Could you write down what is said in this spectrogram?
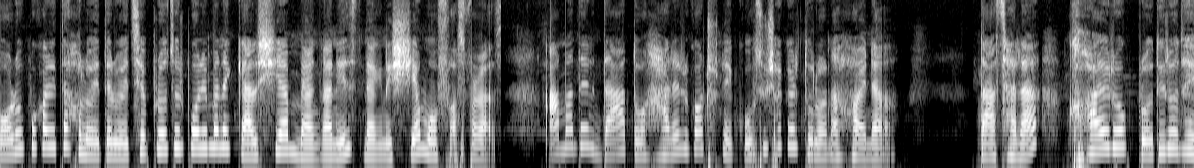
বড় উপকারিতা হলো এতে রয়েছে প্রচুর পরিমাণে ক্যালসিয়াম, ম্যাঙ্গানিজ, ম্যাগনেসিয়াম ও ফসফরাস। আমাদের দাঁত ও হাড়ের গঠনে কচু শাকের তুলনা হয় না। তাছাড়া ক্ষয় রোগ প্রতিরোধে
